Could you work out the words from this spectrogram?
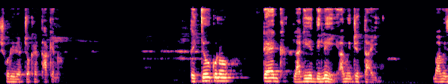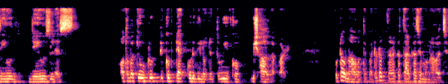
শরীরের চোখের থাকে না। তাই কেউ কোনো ট্যাগ লাগিয়ে দিলেই আমি যে তাই বা আমি যে ইউজ যে ইউজলেস অথবা কেউ খুব- খুব ট্যাগ করে দিল যে তুমি খুব বিশাল ব্যাপার, ওটাও নাও হতে পারে, ওটা তার কাছে তার কাছে মনে হয়েছে।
